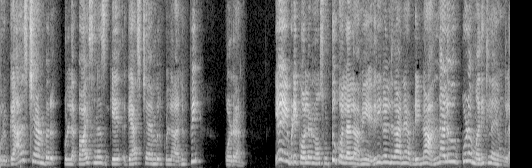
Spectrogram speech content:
ஒரு கேஸ் சேம்பருக்குள்ளே பாய்சனஸ் கே கேஸ் சேம்பருக்குள்ளே அனுப்பி கொள்கிறாங்க ஏன் இப்படி கொல்லணும்? சுட்டு கொல்லலாமே. எதிரிகள் தானே அப்படின்னா அந்த அளவுக்கு கூட மதிக்கல இவங்கள.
